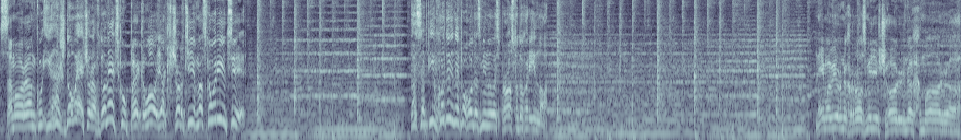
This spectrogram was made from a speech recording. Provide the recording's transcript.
З самого ранку і аж до вечора в Донецьку пекло, як в чортів на сковорідці. Та за півгодини погода змінилась просто докорінно. Неймовірних розмірів чорна хмара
